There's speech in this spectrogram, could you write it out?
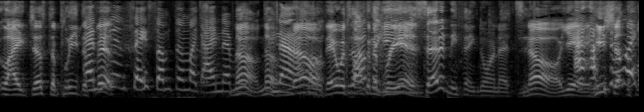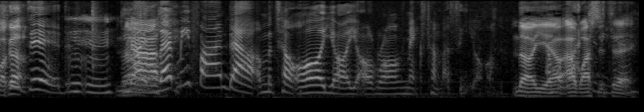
like just to plead the And he didn't say something like I never. No, no, No. No, they were I don't talking to think he Brienne. even said anything during that. scene. No, yeah, I, I he feel shut like the fuck he up. did. Mm-mm. No. Let me find out. I'm gonna tell all y'all y'all wrong next time I see y'all. No, yeah, I'ma I watch watched it it today. again.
